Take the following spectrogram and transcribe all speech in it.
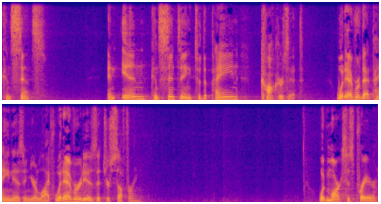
consents. And in consenting to the pain, conquers it. Whatever that pain is in your life, whatever it is that you're suffering. What marks his prayer,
